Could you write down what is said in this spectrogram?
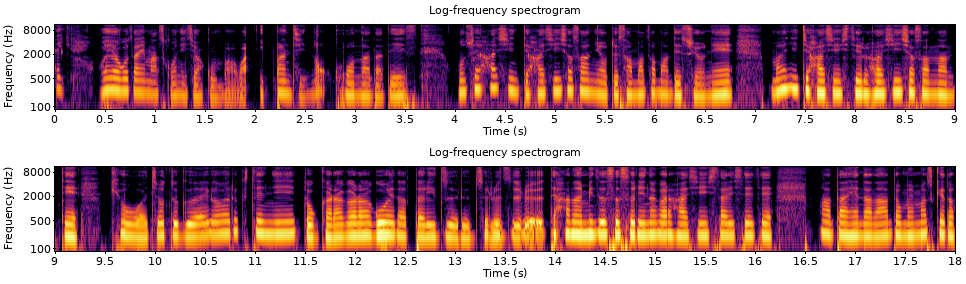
はい。おはようございます。こんにちは。こんばんは。一般人のコーナダです。音声配信って配信者さんによって様々ですよね。毎日配信している配信者さんなんて、今日はちょっと具合が悪くてね、とガラガラ声だったり、ズルズルズルって鼻水すすりながら配信したりしてて、まあ大変だなと思いますけど、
